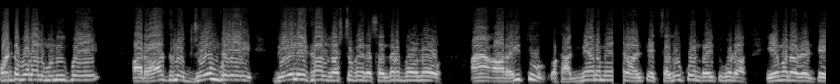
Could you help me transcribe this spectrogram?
పంట పొలాలు మునిగిపోయాయి. ఆ రాత్రిలో జోమ్ పోయాయి. వేల ఎకరాలు నష్టపోయిన సందర్భంలో ఆ ఆ రైతు ఒక అజ్ఞానమైన అంటే చదువుకోని రైతు కూడా ఏమన్నాడంటే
